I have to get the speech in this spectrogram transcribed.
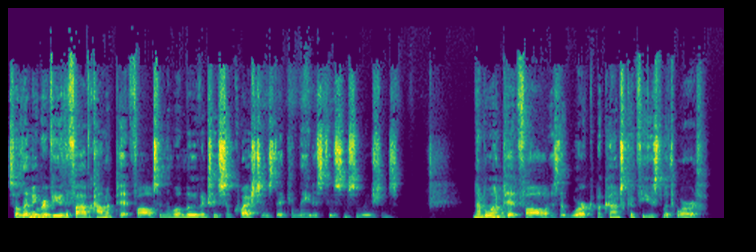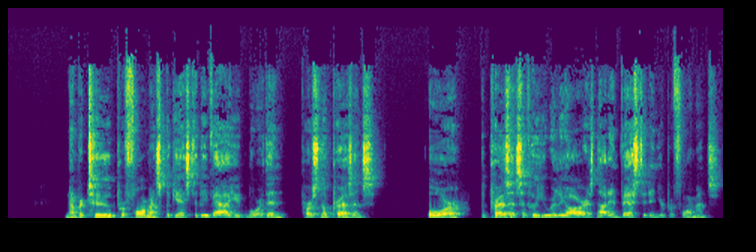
So let me review the five common pitfalls and then we'll move into some questions that can lead us to some solutions. Number one pitfall is that work becomes confused with worth. Number two, performance begins to be valued more than personal presence, or the presence of who you really are is not invested in your performance.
